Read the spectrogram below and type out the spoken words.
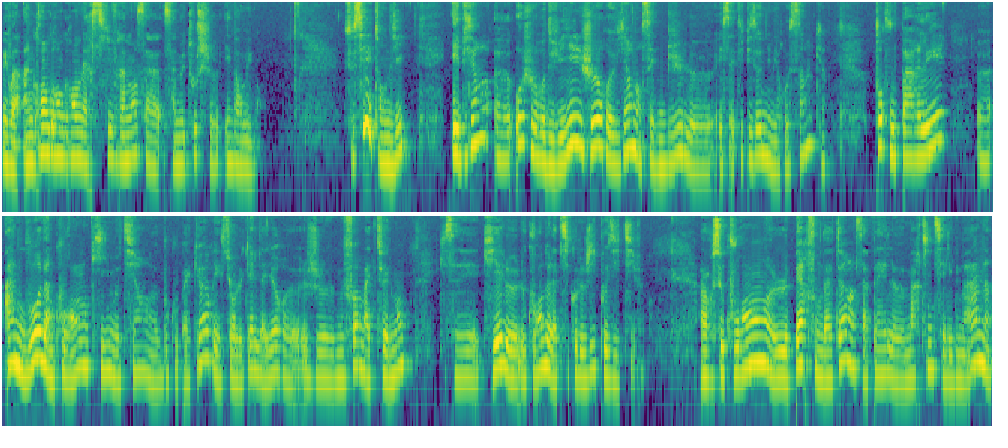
Mais voilà, un grand grand grand merci, vraiment ça, ça me touche énormément. Ceci étant dit, eh bien euh, aujourd'hui je reviens dans cette bulle et cet épisode numéro 5 pour vous parler à nouveau d'un courant qui me tient beaucoup à cœur et sur lequel d'ailleurs je me forme actuellement qui, est le, courant de la psychologie positive. Alors ce courant, le père fondateur hein, s'appelle euh, Martin Seligman.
